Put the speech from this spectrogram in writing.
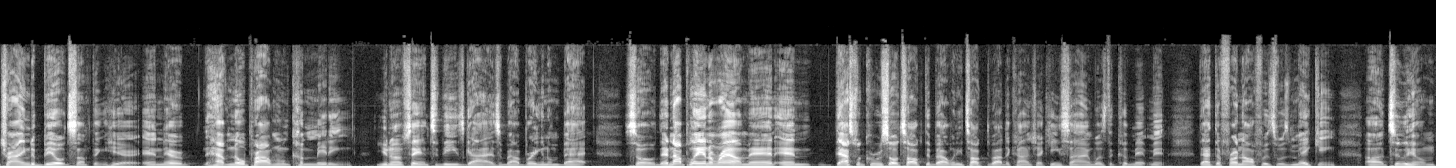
trying to build something here, and they have no problem committing. You know what I'm saying to these guys about bringing them back. So they're not playing around, man, and that's what Caruso talked about when he talked about the contract he signed was the commitment that the front office was making uh, to him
